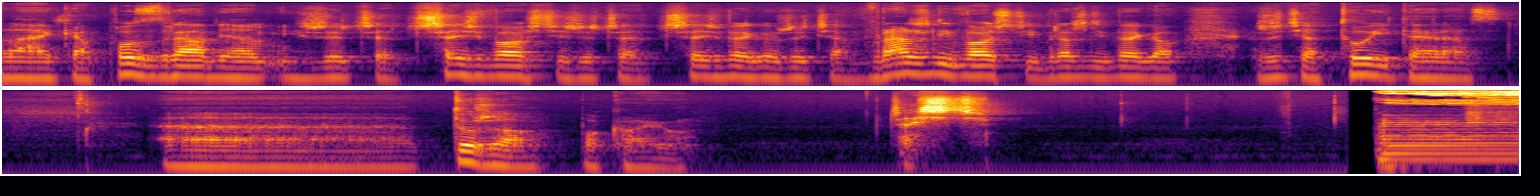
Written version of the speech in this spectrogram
lajka. Pozdrawiam i życzę trzeźwości, życzę trzeźwego życia, wrażliwości, wrażliwego życia tu i teraz. Eee, dużo pokoju. Cześć. Música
